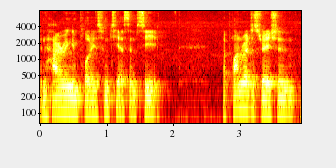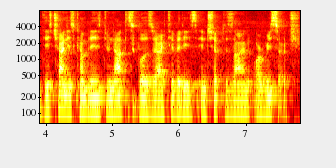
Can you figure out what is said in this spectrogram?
and hiring employees from TSMC. Upon registration, these Chinese companies do not disclose their activities in chip design or research.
